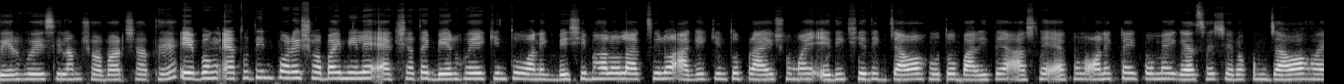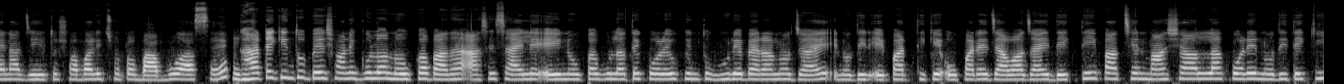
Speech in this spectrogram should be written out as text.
বের হয়েছিলাম সবার সাথে এবং এতদিন পরে সবাই মিলে একসাথে বের হয়ে কিন্তু অনেক বেশি ভালো লাগছিল। আগে কিন্তু প্রায় সময় এদিক সেদিক যাওয়া হতো, বাড়িতে আসলে এখন অনেকটাই কমে গেছে, সেরকম যাওয়া হয় না, যেহেতু সবারই ছোট বাবু আছে। ঘাটে কিন্তু বেশ অনেকগুলো নৌকা বাঁধা আছে, চাইলে এই নৌকাগুলাতে করেও কিন্তু ঘুরে বেড়ানো যায়, নদীর এপার থেকে ওপারে যাওয়া যায়। দেখতেই পাচ্ছেন মাশা আল্লাহ করে নদীতে কি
